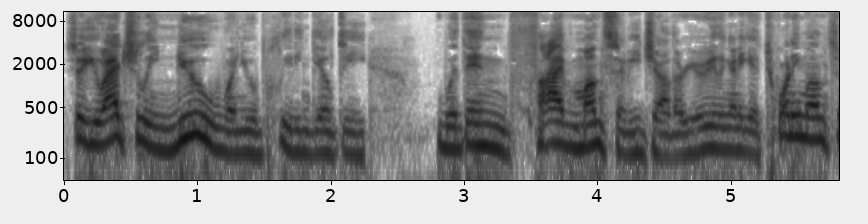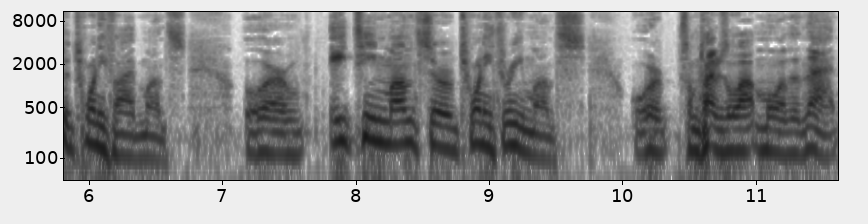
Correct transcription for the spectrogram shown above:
So you actually knew when you were pleading guilty within five months of each other, you're either going to get 20 months or 25 months or 18 months or 23 months, or sometimes a lot more than that.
